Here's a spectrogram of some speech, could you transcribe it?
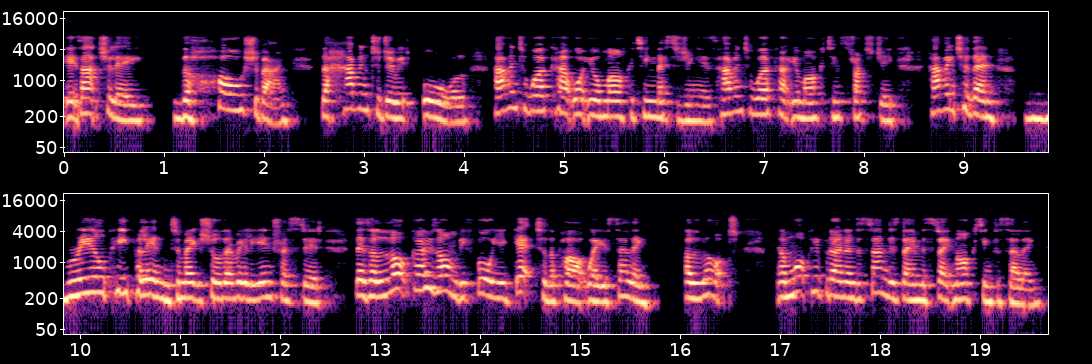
it's actually the whole shebang, the having to do it all, having to work out what your marketing messaging is, having to work out your marketing strategy, having to then reel people in to make sure they're really interested. There's a lot goes on before you get to the part where you're selling a lot. And what people don't understand is they mistake marketing for selling.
